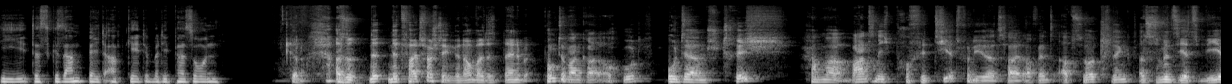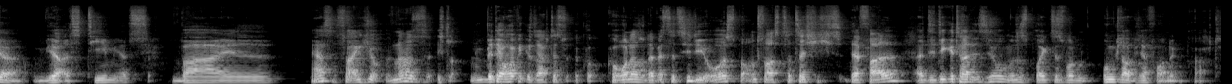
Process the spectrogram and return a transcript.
die, das Gesamtbild abgeht über die Person. Genau. Also nicht, nicht falsch verstehen, genau, weil das, deine Punkte waren gerade auch gut. Unterm Strich haben wir wahnsinnig profitiert von dieser Zeit, auch wenn es absurd klingt. Also zumindest jetzt wir, wir als Team jetzt, weil ja, es ist eigentlich, ne, ich, wird ja häufig gesagt, dass Corona so der beste CDO ist. Bei uns war es tatsächlich der Fall. Die Digitalisierung unseres Projektes wurde unglaublich nach vorne gebracht.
